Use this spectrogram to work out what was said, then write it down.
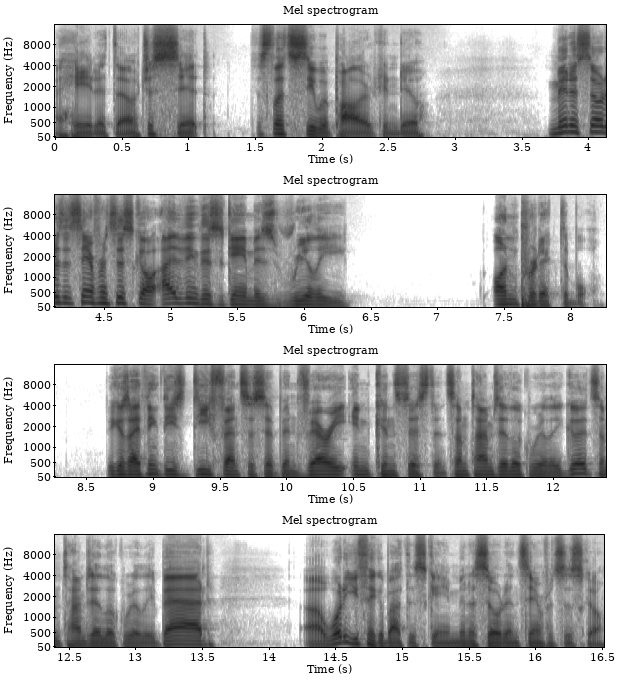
I hate it though. Just sit. Just let's see what Pollard can do. Minnesota's at San Francisco. I think this game is really unpredictable because I think these defenses have been very inconsistent. Sometimes they look really good, sometimes they look really bad. Uh, what do you think about this game, Minnesota and San Francisco?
